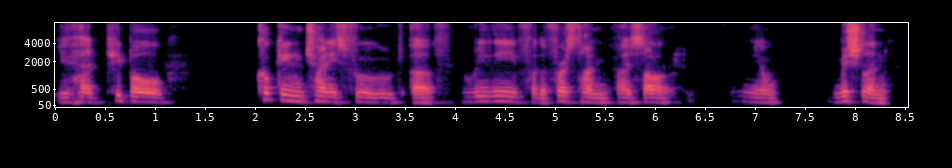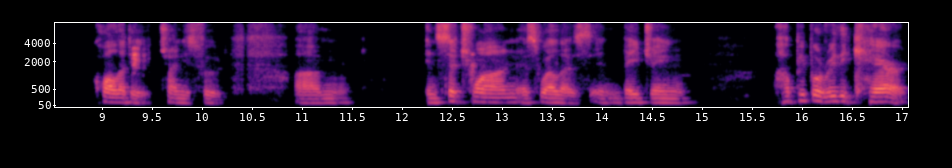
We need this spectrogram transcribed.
you had people cooking Chinese food of really, for the first time, I saw, you know, Michelin quality Chinese food. Um, in Sichuan as well as in Beijing, how people really cared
